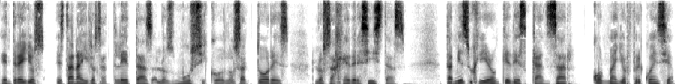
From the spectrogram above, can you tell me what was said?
entre ellos están ahí los atletas, los músicos, los actores, los ajedrecistas, también sugirieron que descansar con mayor frecuencia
